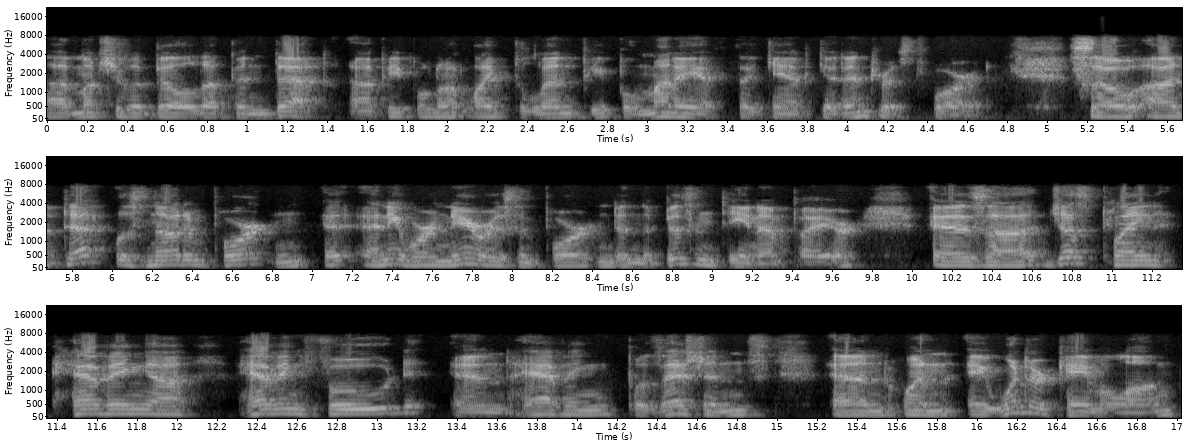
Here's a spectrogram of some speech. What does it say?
uh, much of a buildup in debt. Uh, people don't like to lend people money if they can't get interest for it. So uh, debt was not important, anywhere near as important in the Byzantine Empire as uh, just plain having having food and having possessions. And when a winter came along,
